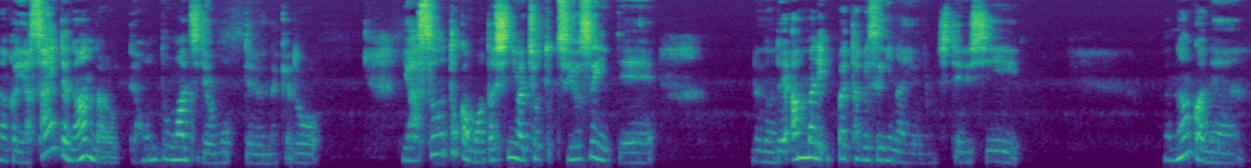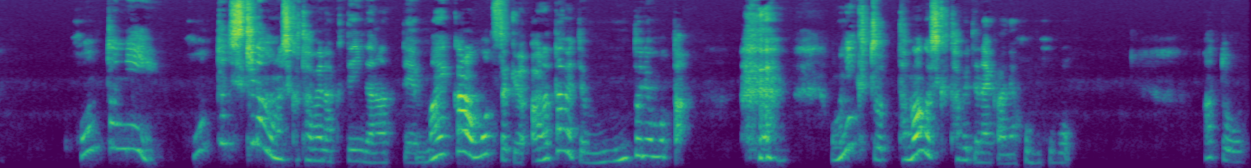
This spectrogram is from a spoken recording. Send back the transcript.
なんか野菜ってなんだろうって本当マジで思ってるんだけど、野草とかも私にはちょっと強すぎて、るのであんまりいっぱい食べ過ぎないようにもしてるしなんかね本当に本当に好きなものしか食べなくていいんだなって前から思ってたけど改めて本当に思った。お肉と卵しか食べてないからねほぼほぼ。あと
